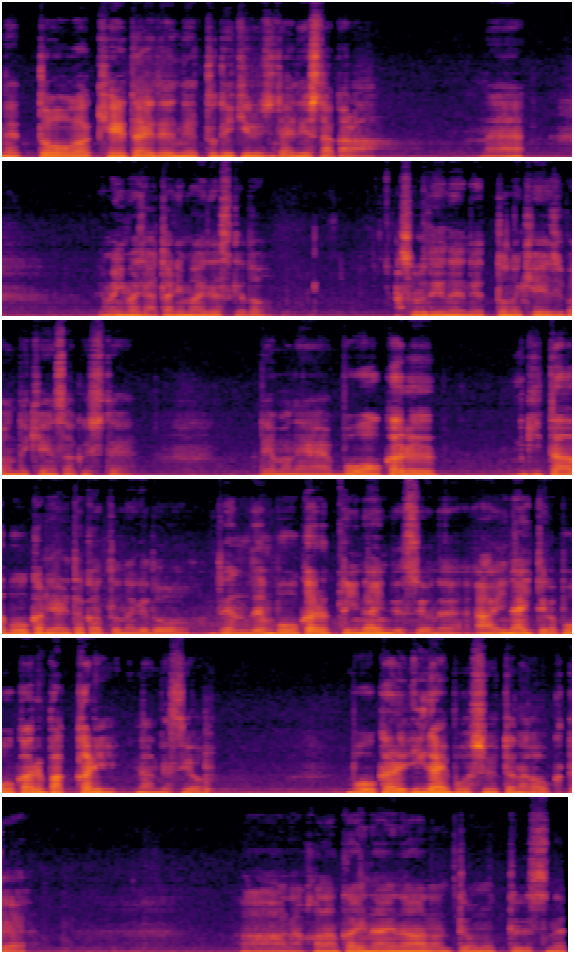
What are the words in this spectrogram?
ネットが携帯でネットできる時代でしたから。ね。今じゃ当たり前ですけど。それでねネットの掲示板で検索して。でもねボーカルギターボーカルやりたかったんだけど全然ボーカルっていないんですよね。あいないっていうかボーカルばっかりなんですよ。ボーカル以外募集ってのが多くて。あーなかなかいないなーなんて思ってですね。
